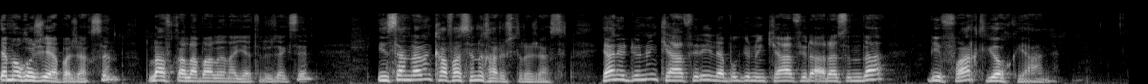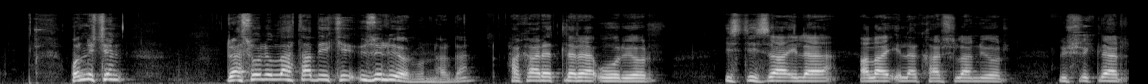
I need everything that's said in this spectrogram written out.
Demagoji yapacaksın. Laf kalabalığına getireceksin. İnsanların kafasını karıştıracaksın. Yani dünün kafiriyle bugünün kafiri arasında bir fark yok yani. Onun için Resulullah tabii ki üzülüyor bunlardan. Hakaretlere uğruyor. İstihza ile, alay ile karşılanıyor. Müşrikler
